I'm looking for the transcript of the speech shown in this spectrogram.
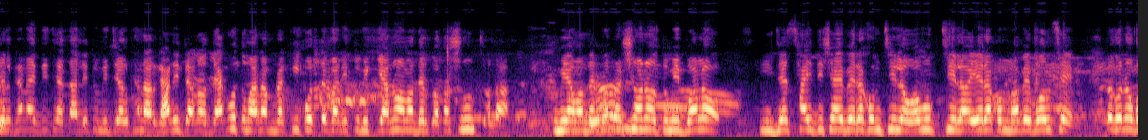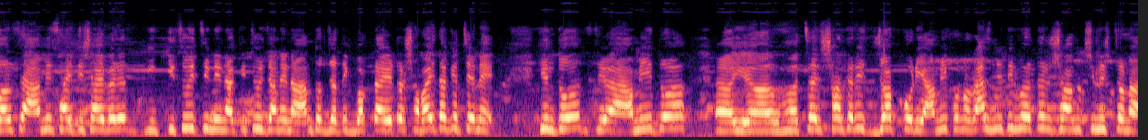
জেলখানায় তাহলে তুমি জেলখানার ঘানি টানো। দেখো তোমার আমরা কি করতে পারি। তুমি কেন আমাদের কথা শুনছো না? তুমি আমাদের কথা শোনো তুমি বলো যে সাইদি সাহেব এরকম ছিল অমুক ছিল এরকম ভাবে বলছে। তখন ও বলছে আমি সাইদি সাহেবের কিছুই চিনি না কিছুই জানি না। আন্তর্জাতিক বক্তা এটা সবাই তাকে চেনে। কিন্তু আমি তো হচ্ছে সরকারি জব করি। আমি কোনো রাজনীতির ভেতরে সংশ্লিষ্ট না।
